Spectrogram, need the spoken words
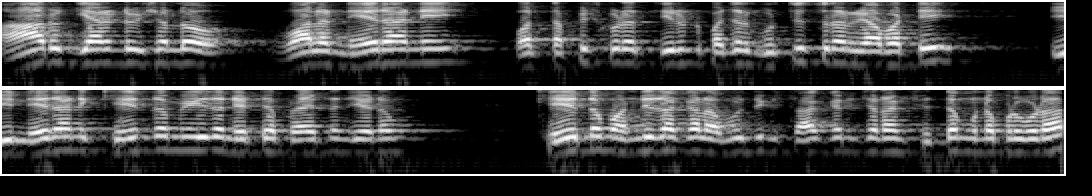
ఆరు గ్యారెంటీ విషయంలో వాళ్ళ నేరాన్ని వాళ్ళు తప్పించుకునే తీరును ప్రజలు గుర్తిస్తున్నారు కాబట్టి ఈ నేరాన్ని కేంద్రం మీద నెట్టే ప్రయత్నం చేయడం కేంద్రం అన్ని రకాల అభివృద్ధికి సహకరించడానికి సిద్ధంగా ఉన్నప్పుడు కూడా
